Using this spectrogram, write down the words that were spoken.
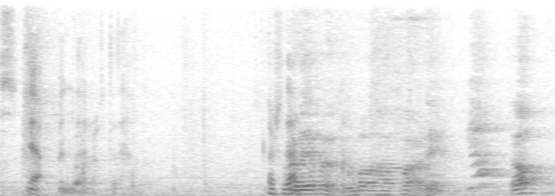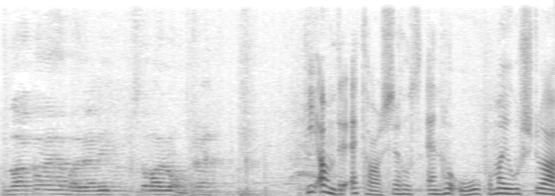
Låst. Ja, men det er til det. Kanskje det? Er det møterommet her ferdig? Ja. ja. Da kan jeg bare Vi skal bare låne det. I andre etasje hos NHO på Majorstua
